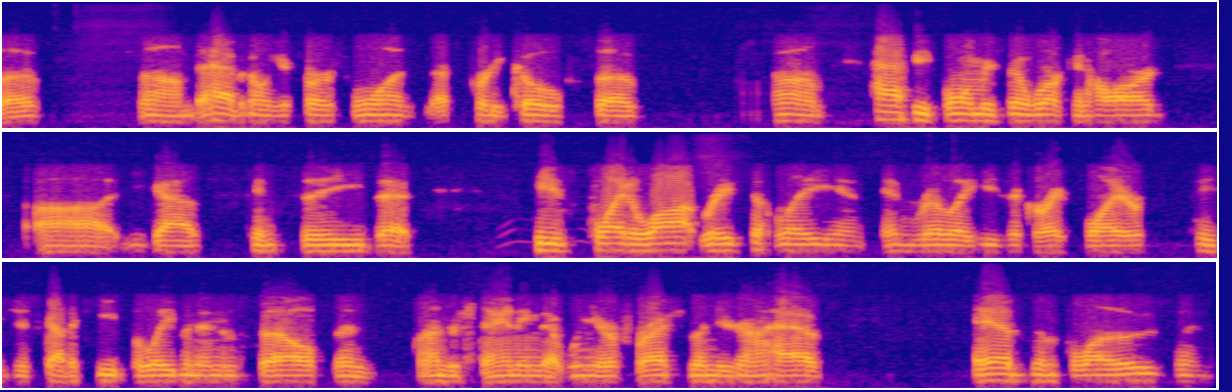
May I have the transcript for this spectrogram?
so um, to have it on your first one, that's pretty cool. So um, happy for him. He's been working hard. Uh, you guys can see that he's played a lot recently, and, and really, he's a great player. He's just got to keep believing in himself and understanding that when you're a freshman, you're going to have ebbs and flows, and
